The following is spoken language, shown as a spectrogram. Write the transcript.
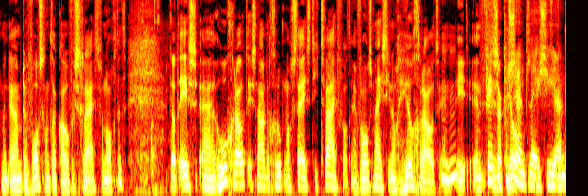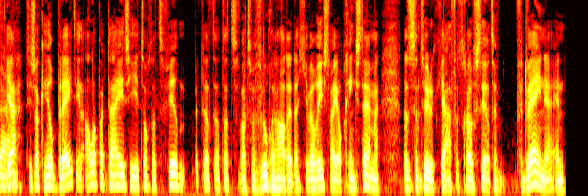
met name de Vosland ook over schrijft vanochtend... dat is, hoe groot is nou de groep nog steeds die twijfelt? En volgens mij is die nog heel groot. Mm -hmm. en, en 40 het is ook heel, lees je hier en daar. Ja, het is ook heel breed. In alle partijen zie je toch dat veel... Dat, dat, dat, wat we vroeger hadden, dat je wel wist waar je op ging stemmen... dat is natuurlijk ja, voor het grootste deel te verdwenen. En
